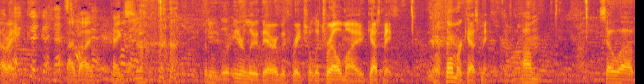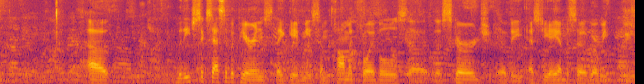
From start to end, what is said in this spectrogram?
All right. Okay, good, good. That's bye bye. then. Thanks. Bye-bye. little, little interlude there with Rachel Luttrell, my castmate, or former castmate. Um, so, uh, uh, with each successive appearance, they gave me some comic foibles. Uh, the Scourge, uh, the SGA episode where we, we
